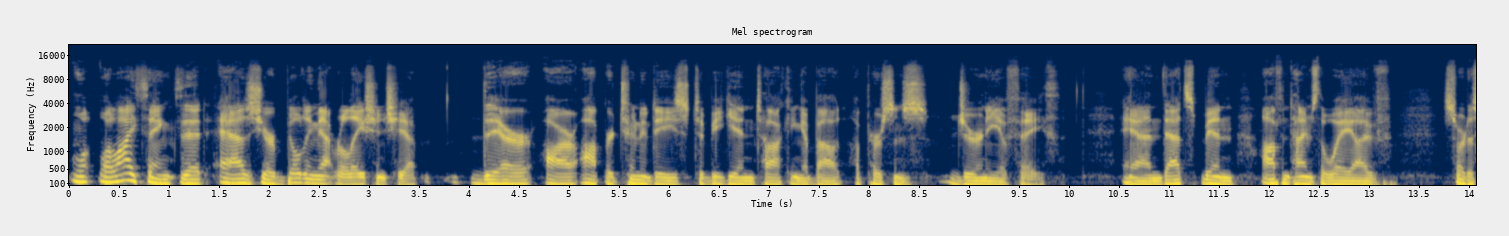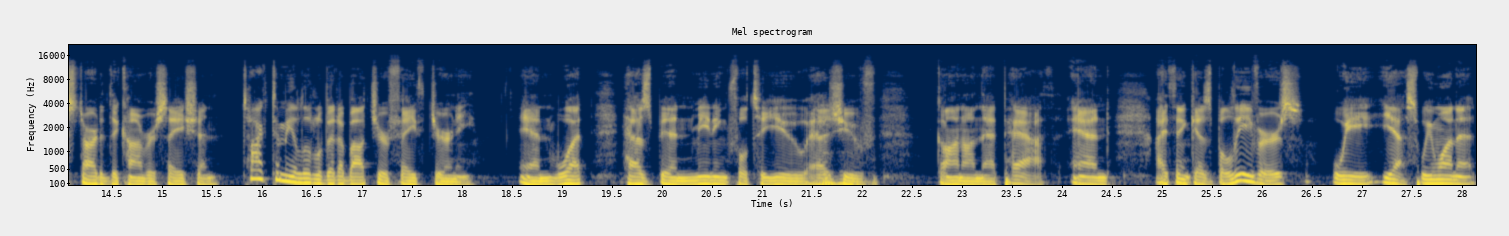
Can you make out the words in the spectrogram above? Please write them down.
Well, I think that as you're building that relationship, there are opportunities to begin talking about a person's journey of faith. And that's been oftentimes the way I've sort of started the conversation. Talk to me a little bit about your faith journey and what has been meaningful to you as mm-hmm. you've gone on that path. And I think as believers, we, yes, we want to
